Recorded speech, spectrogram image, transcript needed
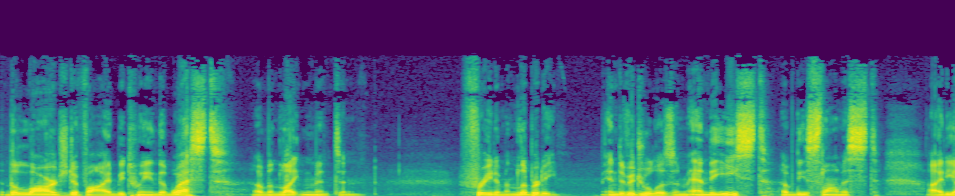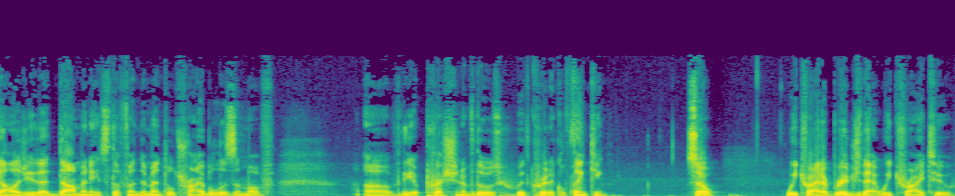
the large divide between the West of enlightenment and freedom and liberty, individualism, and the East of the Islamist ideology that dominates the fundamental tribalism of of the oppression of those with critical thinking. So, we try to bridge that. We try to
